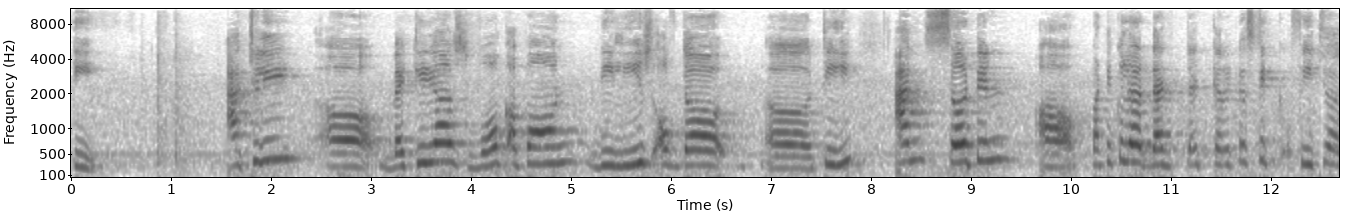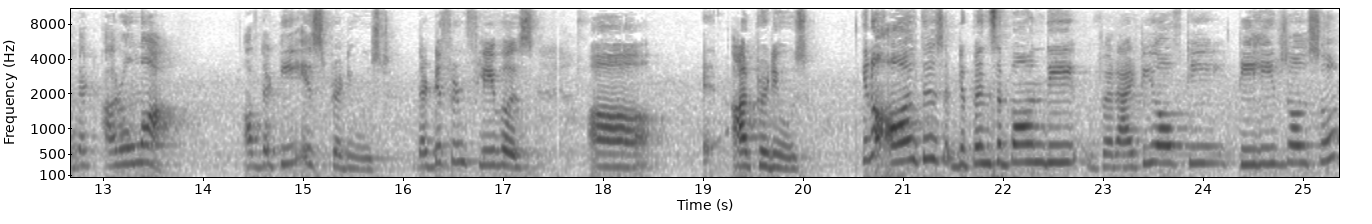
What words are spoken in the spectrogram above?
tea. Actually uh, bacteria work upon the leaves of the uh, tea. And certain uh, particular that, that characteristic feature that aroma of the tea is produced. The different flavors uh, are produced. You know all this depends upon the variety of the tea leaves also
